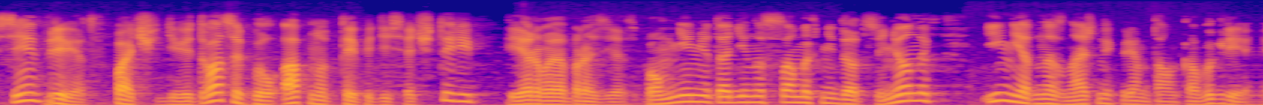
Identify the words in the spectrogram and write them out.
Всем привет! В патче 9.20 был апнут Т-54 первый образец. По мнению, это один из самых недооцененных и неоднозначных прем танков в игре.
